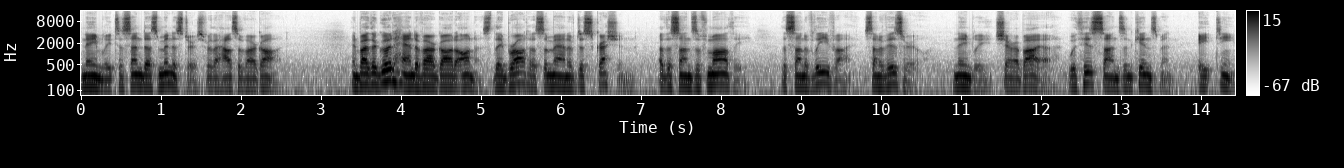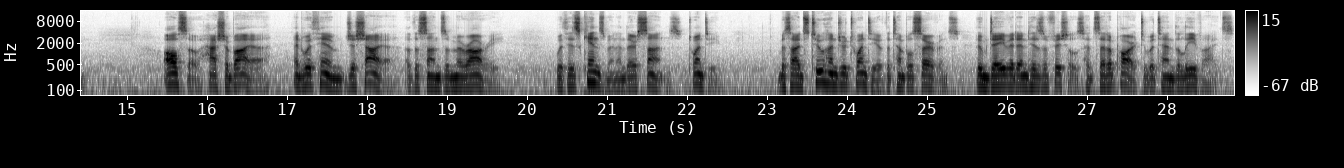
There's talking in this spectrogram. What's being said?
namely, to send us ministers for the house of our God. And by the good hand of our God on us, they brought us a man of discretion, of the sons of Mahli, the son of Levi, son of Israel, namely Sherebiah, with his sons and kinsmen, eighteen. Also Hashabiah, and with him Jeshaiah of the sons of Merari, with his kinsmen and their sons, twenty, besides two hundred twenty of the temple servants, whom David and his officials had set apart to attend the Levites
